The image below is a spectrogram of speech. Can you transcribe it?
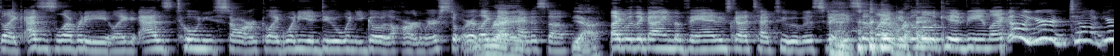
like, as a celebrity, like, as Tony Stark, like, what do you do when you go to the hardware store? Like, Right. that kind of stuff Yeah. like with the guy in the van who's got a tattoo of his face, and like Right. the little kid being like, "Oh, you're Tone, you're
